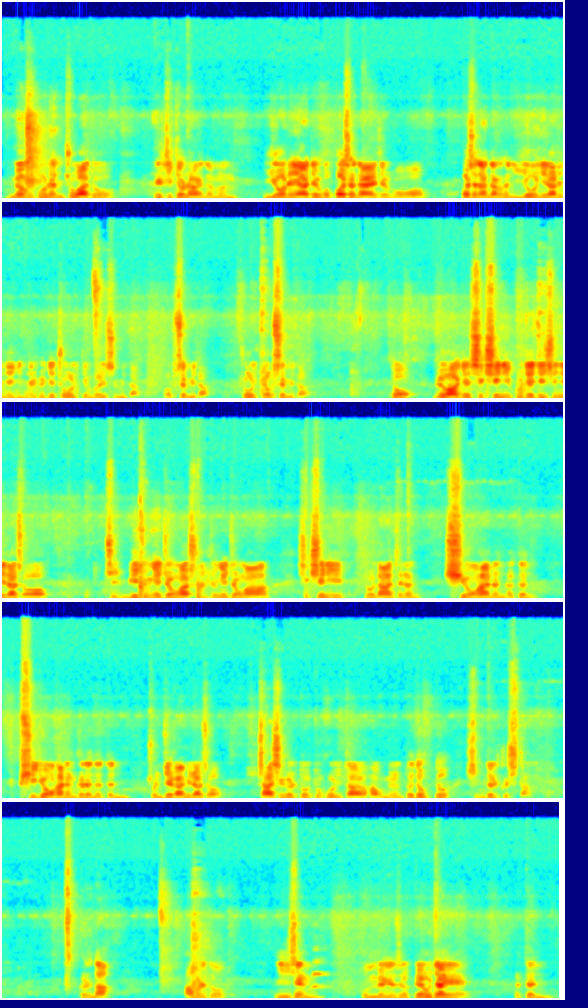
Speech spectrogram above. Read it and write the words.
명분은 좋아도 일찍 결혼하게 되면 이혼해야 되고 벗어나야 되고 벗어난다는 것은 이혼이라는 얘기인데 그게 좋을 게 뭐 있습니다. 없습니다. 좋을 게 없습니다. 또 묘하게 식신이 구제지신이라서 미중의 정화, 술중의 정화, 식신이 또 나한테는 시용하는 어떤 필용하는 그런 어떤 존재감이라서 자식을 또 두고 있다 하면 더더욱더 힘들 것이다. 그러나 아무래도 인생 운명에서 배우자의 어떤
